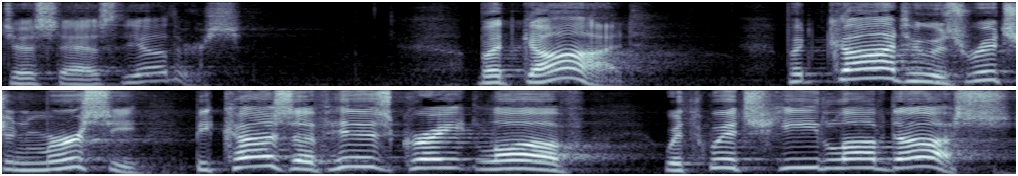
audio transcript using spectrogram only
just as the others. But God, but God, who is rich in mercy, because of his great love with which he loved us,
